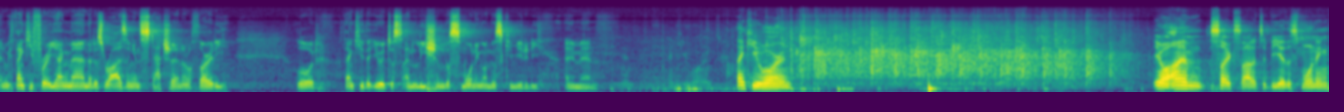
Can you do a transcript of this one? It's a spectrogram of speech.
And we thank you for a young man that is rising in stature and in authority. Lord, thank you that you would just unleash him this morning on this community. Amen. Thank you, Warren. Thank you, Warren. Yo, I am so excited to be here this morning.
